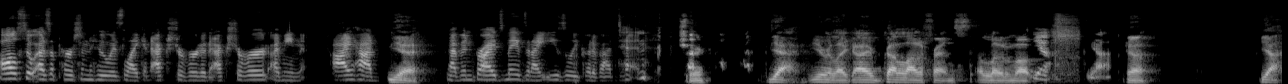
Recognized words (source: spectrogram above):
also as a person who is like an extroverted extrovert, I mean, I had yeah seven bridesmaids and I easily could have had 10. sure yeah you were like i've got a lot of friends i'll load them up Yeah, yeah. yeah yeah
